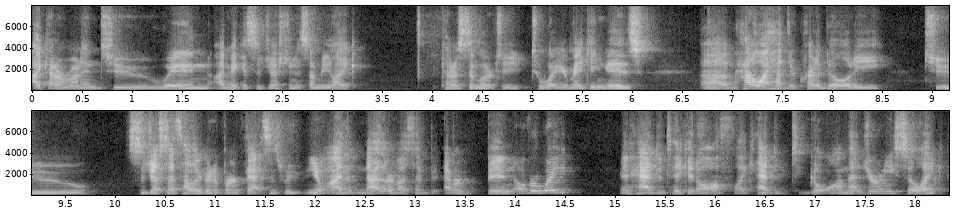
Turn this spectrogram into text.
I kind of run into when I make a suggestion to somebody like kind of similar to to what you're making is um, how do I have the credibility to suggest that's how they're going to burn fat since we you know either, neither of us have ever been overweight and had to take it off like had to, to go on that journey so like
